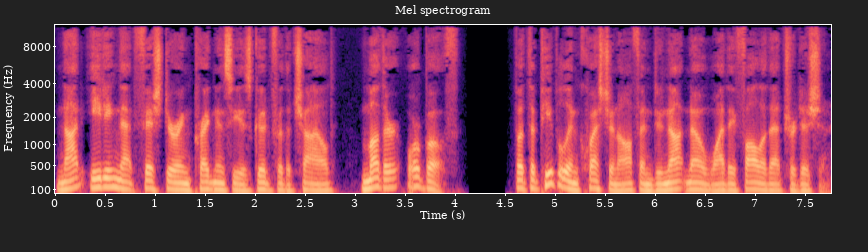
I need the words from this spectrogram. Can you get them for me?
not eating that fish during pregnancy is good for the child, mother, or both. But the people in question often do not know why they follow that tradition.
